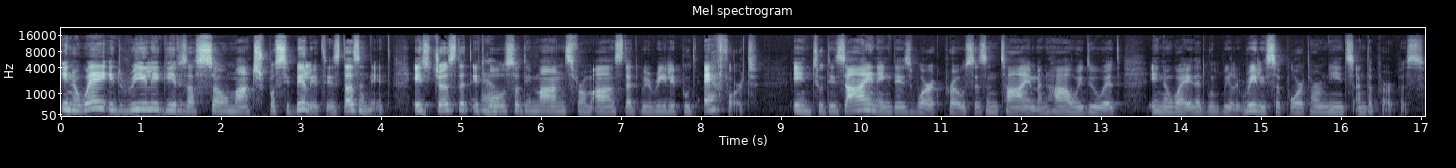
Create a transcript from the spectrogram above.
in a way, it really gives us so much possibilities, doesn't it? It's just that it yeah. also demands from us that we really put effort into designing this work process and time and how we do it in a way that will really support our needs and the purpose.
